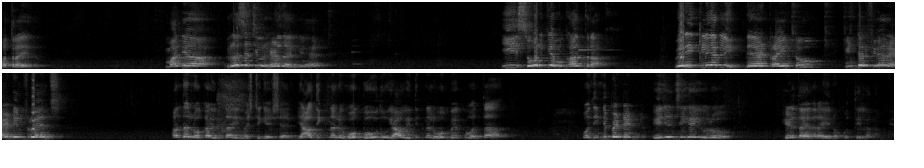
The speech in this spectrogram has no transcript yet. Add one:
ಪತ್ರ ಇದು. ಮಾನ್ಯ ಗೃಹ ಸಚಿವರು ಹೇಳ್ದಂಗೆ ಈ ಸೋರಿಕೆ ಮುಖಾಂತರ very clearly they are trying to interfere and influence on the Lokayukta investigation ಯಾವ ದಿಕ್ಕಿನಲ್ಲಿ ಹೋಗಬಹುದು, ಯಾವ ದಿಕ್ಕಿನಲ್ಲಿ ಹೋಗಬೇಕು ಅಂತ ಒಂದು ಇಂಡಿಪೆಂಡೆಂಟ್ ಏಜೆನ್ಸಿಗೆ ಇವರು ಹೇಳ್ತಾ ಇದ್ದಾರೆ ಏನೂ ಗೊತ್ತಿಲ್ಲ ನಮಗೆ.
